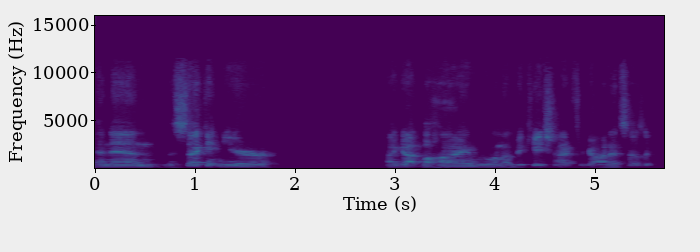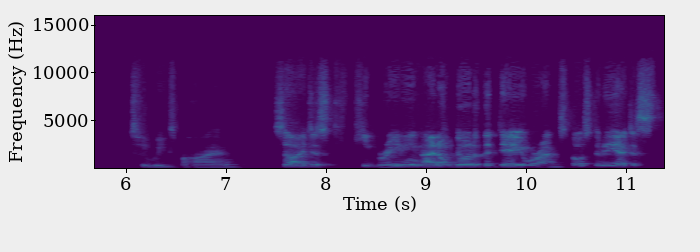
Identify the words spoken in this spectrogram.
and then the second year I got behind. We went on vacation. I forgot it, so I was like two weeks behind. So I just keep reading. I don't go to the day where I'm supposed to be. I just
